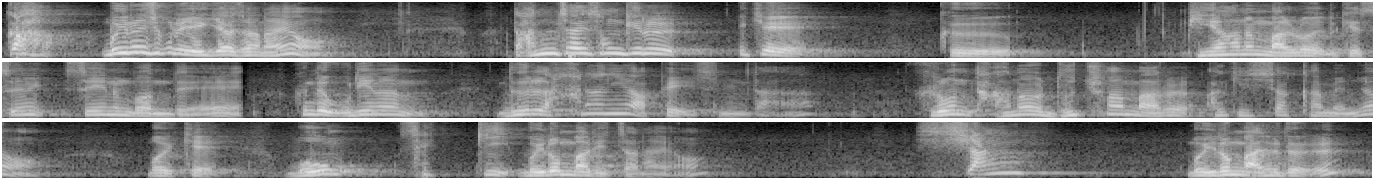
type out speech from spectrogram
까. 뭐 이런 식으로 얘기하잖아요. 남자의 성기를 이렇게 그 비하하는 말로 이렇게 쓰, 쓰이는 건데 근데 우리는 늘 하나님 앞에 있습니다. 그런 단어를 누추한 말을 하기 시작하면요. 뭐 이렇게 몸, 새끼 뭐 이런 말 있잖아요. 쌍? 뭐 이런 말들.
